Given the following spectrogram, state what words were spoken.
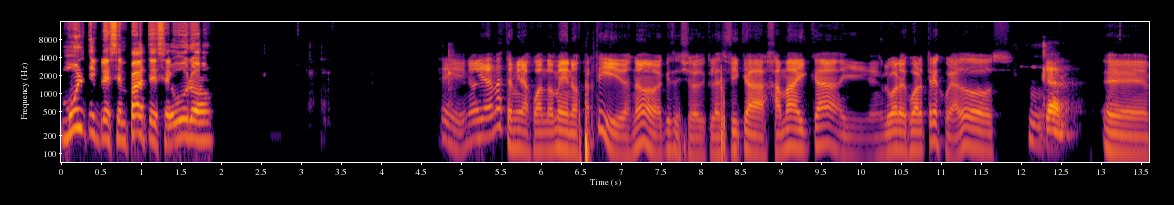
múltiples empates, seguro. Sí, no, y además termina jugando menos partidos, ¿no? ¿Qué sé yo? Clasifica Jamaica y en lugar de jugar tres, juega dos. Claro. Eh,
